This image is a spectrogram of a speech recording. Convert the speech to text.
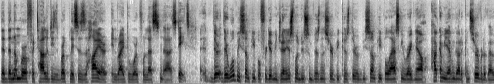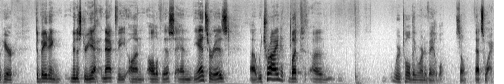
that the number of fatalities in workplaces is higher in right to work for less uh, states. Uh, there, there will be some people, forgive me, Jenny, I just want to do some business here because there would be some people asking right now, how come you haven't got a conservative out here debating Minister Naqvi on all of this? And the answer is, uh, we tried, but we're told they weren't available. So that's why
